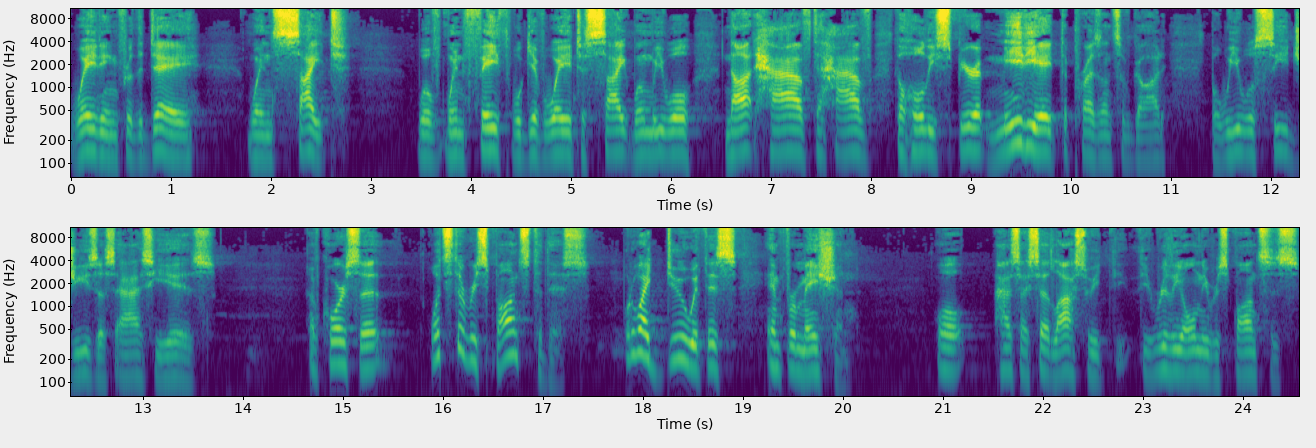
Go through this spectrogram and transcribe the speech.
waiting for the day when sight will, when faith will give way to sight, when we will not have to have the Holy Spirit mediate the presence of God, but we will see Jesus as He is. Of course, uh, what's the response to this? What do I do with this information? Well, as I said last week, the, the really only response is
